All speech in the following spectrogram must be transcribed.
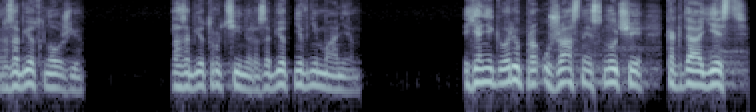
разобьет ложью, разобьет рутиной, разобьет невниманием. Я не говорю про ужасные случаи, когда есть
